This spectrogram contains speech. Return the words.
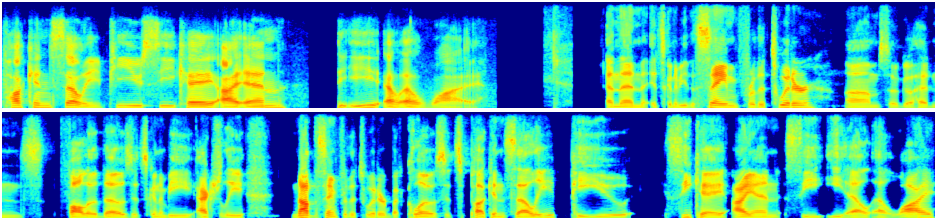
Puckinselly, P U C K I N C E L L Y. and then it's going to be the same for the Twitter. Um, so go ahead and s- follow those. It's going to be actually not the same for the Twitter, but close. It's Puck and Selly, P U C K I N C E L L Y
